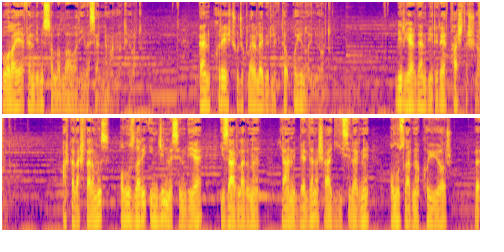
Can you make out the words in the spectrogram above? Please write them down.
Bu olayı Efendimiz sallallahu aleyhi ve sellem anlatıyordu. Ben Kureyş çocuklarıyla birlikte oyun oynuyordum. Bir yerden bir yere taş taşıyorduk. Arkadaşlarımız omuzları incinmesin diye izarlarını yani belden aşağı giysilerini omuzlarına koyuyor ve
